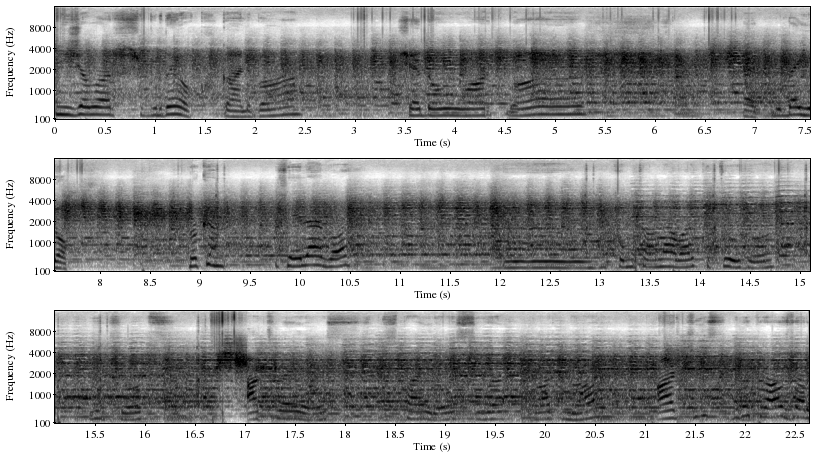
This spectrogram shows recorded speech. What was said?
ninja var. Burada yok galiba. Shadow Ward var. Evet burada yok. Bakın şeyler var. Ee, komutanlar var. Kutuzu. Mikros. Atreus. Eros ve Batman, Artist, bir de Kral var.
